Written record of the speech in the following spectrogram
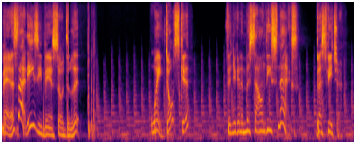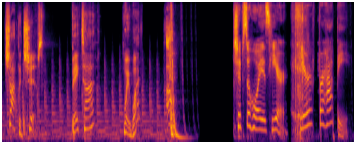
Man, it's not easy being so deli- Wait, don't skip. Then you're gonna miss out on these snacks. Best feature, chocolate chips. Bake time? Wait, what? Oh! Chips Ahoy is here. Here for happy.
